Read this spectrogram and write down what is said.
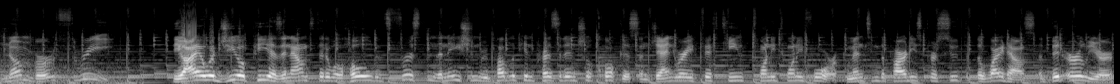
Number 3. The Iowa GOP has announced that it will hold its first in the nation Republican presidential caucus on January 15, 2024, commencing the party's pursuit of the White House a bit earlier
